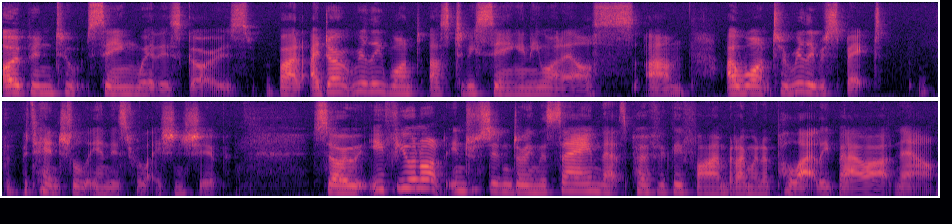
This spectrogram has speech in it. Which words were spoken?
open to seeing where this goes, but I don't really want us to be seeing anyone else. Um, I want to really respect the potential in this relationship. So if you're not interested in doing the same, that's perfectly fine, but I'm going to politely bow out now.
